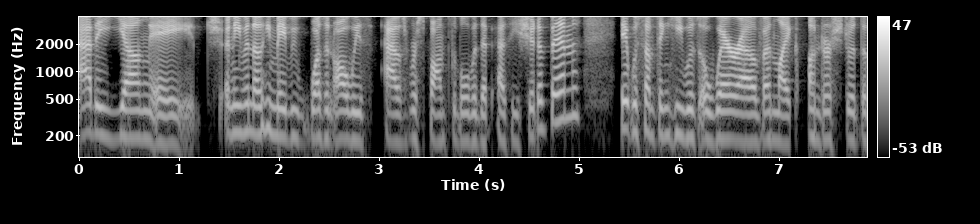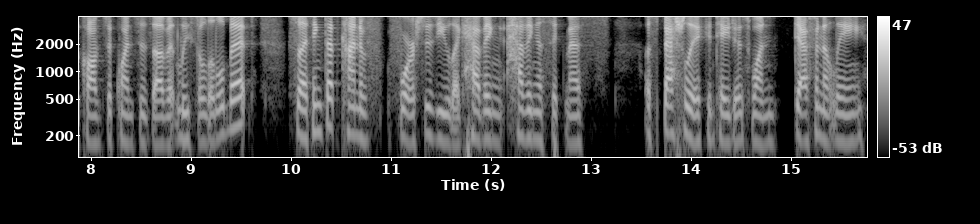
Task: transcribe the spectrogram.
at a young age. And even though he maybe wasn't always as responsible with it as he should have been, it was something he was aware of and like understood the consequences of at least a little bit. So I think that kind of forces you like having having a sickness, especially a contagious one, definitely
